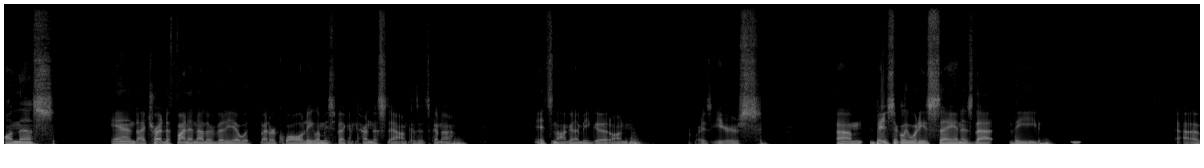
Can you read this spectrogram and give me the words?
on this. And I tried to find another video with better quality. Let me see if I can turn this down because it's gonna, it's not gonna be good on everybody's ears. Um, basically, what he's saying is that the uh,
